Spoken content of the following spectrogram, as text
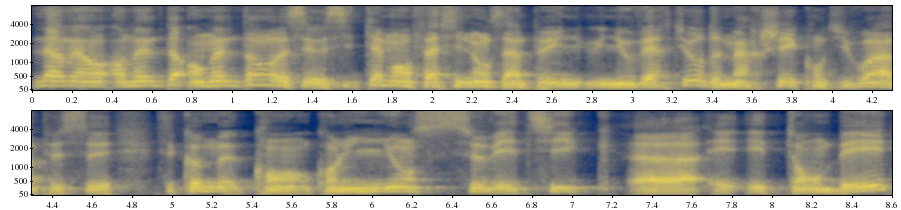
Non, mais en, même temps, en même temps, c'est aussi tellement fascinant. C'est un peu une, ouverture de marché quand tu vois un peu. C'est comme quand, quand l'Union soviétique euh, est, est, tombée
